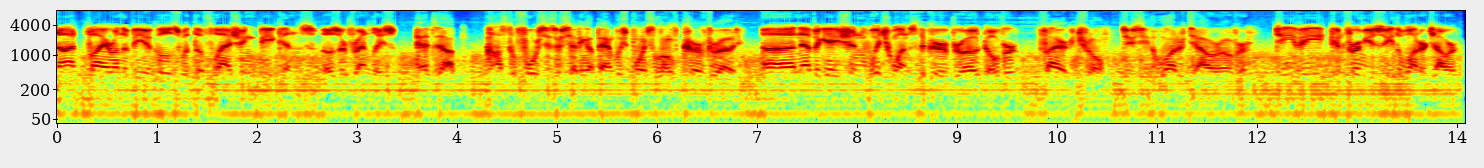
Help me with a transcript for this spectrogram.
not fire on the vehicles with the flashing beacons. Those are friendlies. Heads up. Hostile forces are setting up ambush points along the curved road. Uh, navigation, which one's the curved road? Over. Fire control. Do you see the water tower over? TV, confirm you see the water tower.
